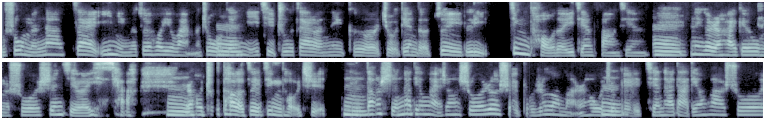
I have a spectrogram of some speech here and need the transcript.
嗯。说我们那在伊宁的最后一晚嘛，就我跟嗯。你一起住在了那个酒店的最里尽头的一间房间，嗯。那个人还给我们说升级了一下，嗯然后住到了最尽头去。嗯。当时那天晚上说热水不热嘛，然后我就嗯。给前台打电话说。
